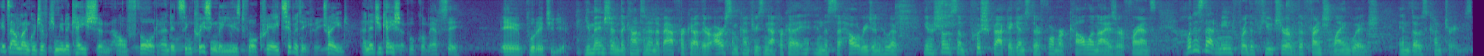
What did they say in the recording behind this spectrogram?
It's our language of communication, of thought, and it's increasingly used for creativity, trade, and education. You mentioned the continent of Africa. There are some countries in Africa, in the Sahel region, who have you know, shown some pushback against their former colonizer, France. What does that mean for the future of the French language in those countries?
